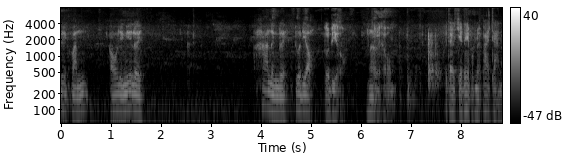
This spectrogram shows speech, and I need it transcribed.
เลขฝัน เอาอย่างนี้เลยห้าหนึ่งเลย ตัวเดียว ตัวเดียวนะเลยครับผมอาจารย์เขียนให้ผมหน่อยพระอาจารย์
